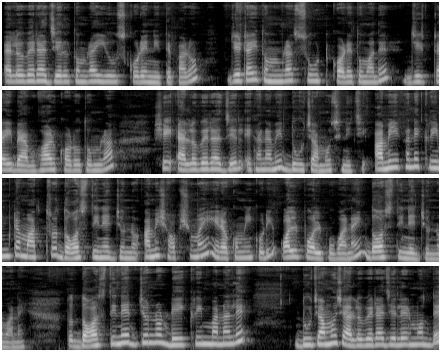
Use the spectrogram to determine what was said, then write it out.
অ্যালোভেরা জেল তোমরা ইউজ করে নিতে পারো। যেটাই তোমরা স্যুট করে তোমাদের, যেটাই ব্যবহার করো তোমরা, সেই অ্যালোভেরা জেল এখানে আমি দু চামচ নিচ্ছি। আমি এখানে ক্রিমটা মাত্র দশ দিনের জন্য, আমি সবসময় এরকমই করি, অল্প অল্প বানাই, দশ দিনের জন্য বানাই। তো দশ দিনের জন্য ডে ক্রিম বানালে দু চামচ অ্যালোভেরা জেলের মধ্যে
